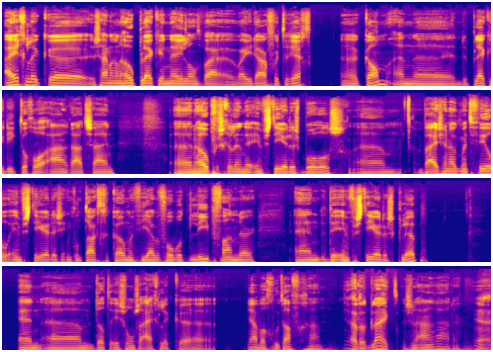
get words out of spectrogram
eigenlijk uh, zijn er een hoop plekken in Nederland waar, waar je daarvoor terecht uh, kan. En uh, de plekken die ik toch wel aanraad zijn een hoop verschillende investeerdersborrels. Ehm, wij zijn ook met veel investeerders in contact gekomen via bijvoorbeeld Leap Funder en de Investeerdersclub. En ehm, dat is ons eigenlijk ja, wel goed afgegaan. Ja, dat blijkt. Dat is een aanrader. Ja,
